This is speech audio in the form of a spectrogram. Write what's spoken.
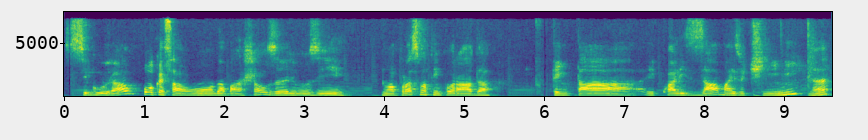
segurar um pouco essa onda, baixar os ânimos e numa próxima temporada tentar equalizar mais o time, né?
